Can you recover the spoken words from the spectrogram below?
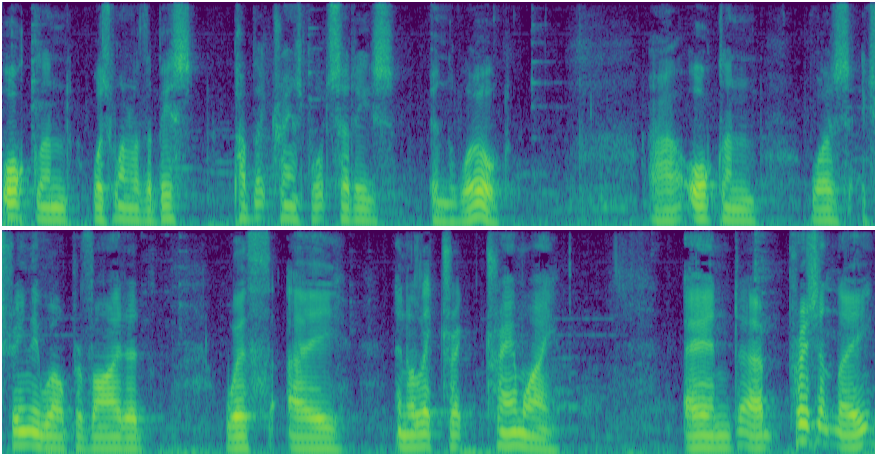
Auckland was one of the best public transport cities in the world. Uh, Auckland was extremely well provided with a, an electric tramway. And uh, presently,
